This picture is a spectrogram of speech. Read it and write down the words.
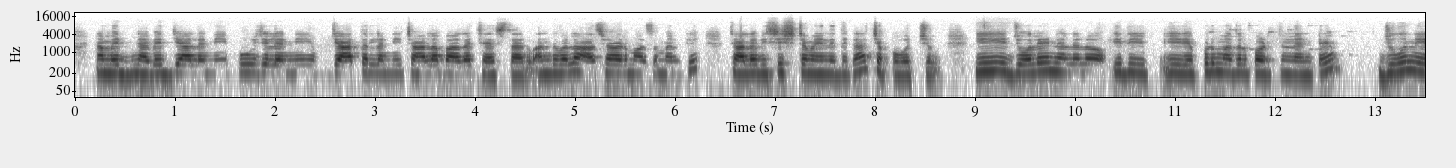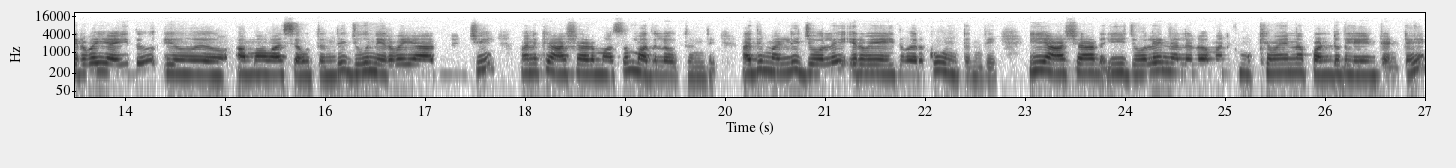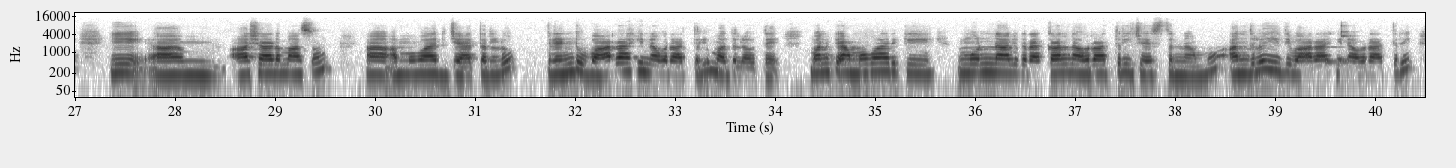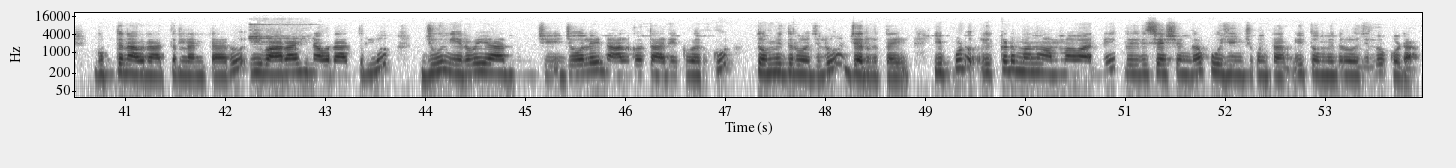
నైవేద్యాలని పూజలని జాతరలన్నీ చాలా బాగా చేస్తారు. అందువల్ల ఆషాఢ మాసం మనకి చాలా విశిష్టమైనదిగా చెప్పవచ్చు. ఈ జూలై నెలలో ఇది ఎప్పుడు మొదలు పడుతుందంటే జూన్ ఇరవై ఐదు అమావాస్య అవుతుంది. జూన్ ఇరవై ఆరు వచ్చి మనకి ఆషాఢ మాసం మొదలవుతుంది. అది మళ్ళీ జూలై ఇరవై ఐదు వరకు ఉంటుంది. ఈ ఆషాఢ ఈ జూలై నెలలో మనకి ముఖ్యమైన పండుగలు ఏంటంటే ఈ ఆషాఢ మాసం అమ్మవారి జాతరలు రెండు వారాహి నవరాత్రులు మొదలవుతాయి. మనకి అమ్మవారికి మూడు నాలుగు రకాల నవరాత్రులు చేస్తున్నాము. అందులో ఇది వారాహి నవరాత్రి గుప్త నవరాత్రులు అంటారు. ఈ వారాహి నవరాత్రులు జూన్ ఇరవై ఆరు నుంచి జూలై నాలుగో తారీఖు వరకు తొమ్మిది రోజులు జరుగుతాయి. ఇప్పుడు ఇక్కడ మనం అమ్మవారిని విశేషంగా పూజించుకుంటాం ఈ తొమ్మిది రోజులు కూడా.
